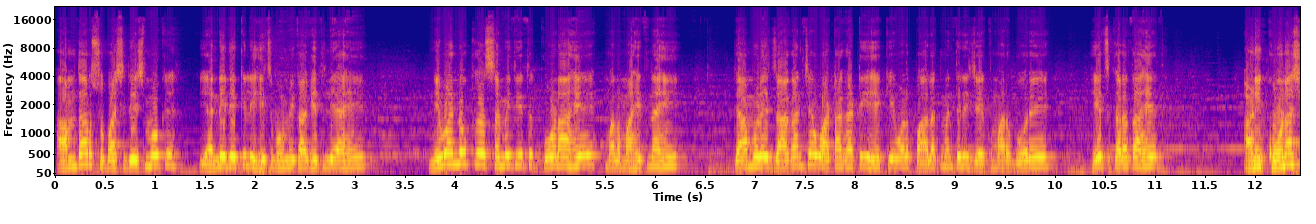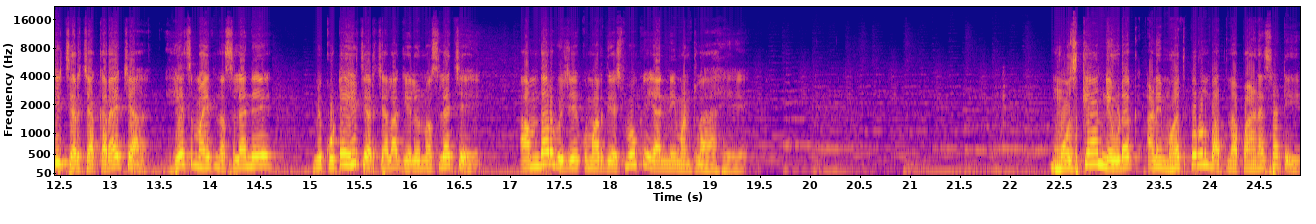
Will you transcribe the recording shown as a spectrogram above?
आमदार सुभाष देशमुख यांनी देखील हीच भूमिका घेतली आहे. निवडणूक समितीत कोण आहे मला माहीत नाही. त्यामुळे जागांच्या वाटाघाटी हे केवळ पालकमंत्री जयकुमार गोरे हेच करत आहेत. आणि कोणाशी चर्चा करायच्या हेच माहीत नसल्याने मी कुठेही चर्चेला गेलो नसल्याचे आमदार विजयकुमार देशमुख यांनी म्हटलं आहे. मोजक्या निवडक आणि महत्त्वपूर्ण बातम्या पाहण्यासाठी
